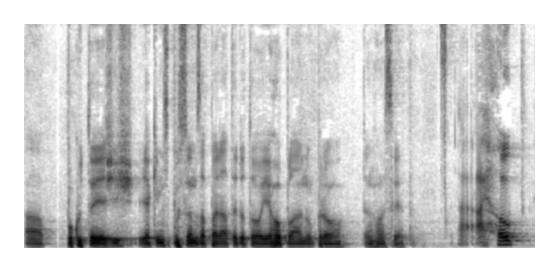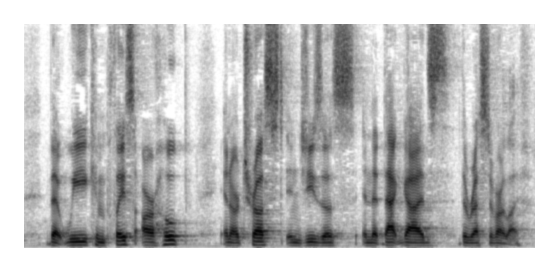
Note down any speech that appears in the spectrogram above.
A pokud to je Ježíš, jakým způsobem zapadáte do toho jeho plánu pro tenhle svět? Uh, I hope that we can place our hope and our trust in Jesus and that that guides the rest of our life.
